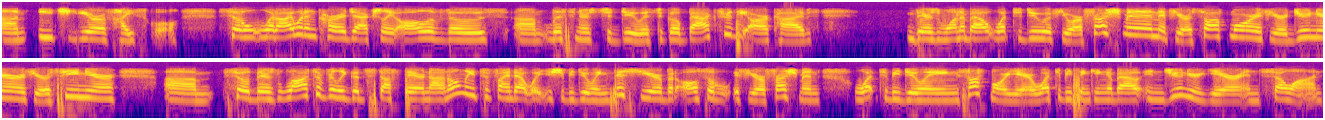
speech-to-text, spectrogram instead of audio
um, each year of high school. So, what I would encourage actually all of those um, listeners to do is to go back through the archives there's one about what to do if you're a freshman, if you're a sophomore, if you're a junior, if you're a senior. Um, so there's lots of really good stuff there, not only to find out what you should be doing this year, but also if you're a freshman, what to be doing sophomore year, what to be thinking about in junior year, and so on.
